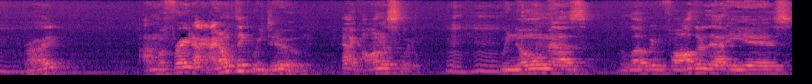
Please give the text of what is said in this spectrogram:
Mm. Right? I'm afraid I, I don't think we do. Like, honestly. Mhm. We know him as the loving father that he is,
